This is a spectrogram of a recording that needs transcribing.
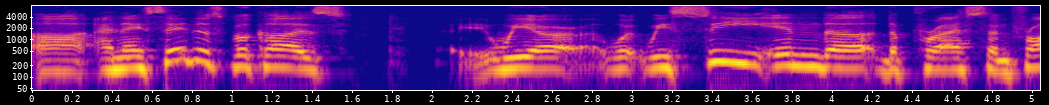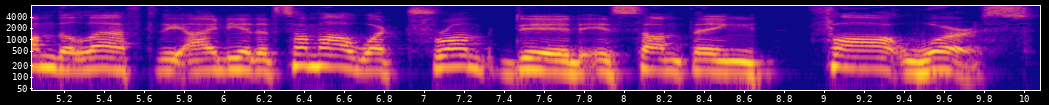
uh, and I say this because we are what we see in the the press and from the left the idea that somehow what Trump did is something far worse.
